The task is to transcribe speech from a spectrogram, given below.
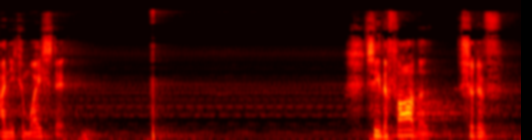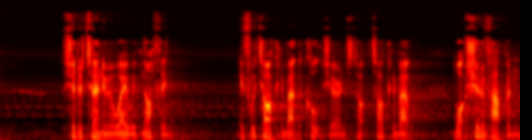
and you can waste it See, the father should have, should have turned him away with nothing. If we're talking about the culture and talk, talking about what should have happened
